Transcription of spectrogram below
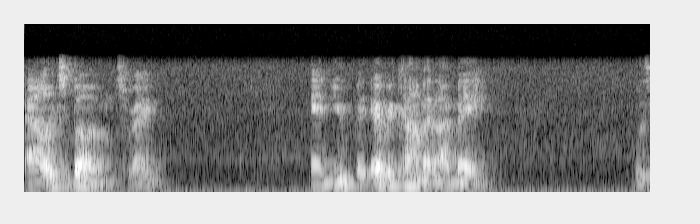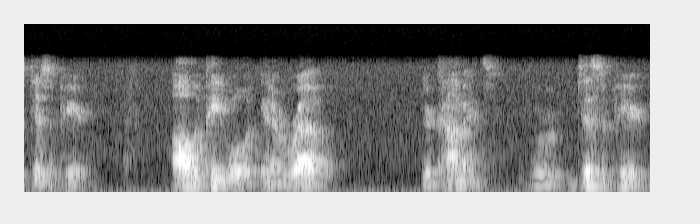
Alex Bones, right? And you every comment I made was disappeared. All the people in a row, their comments were disappeared.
